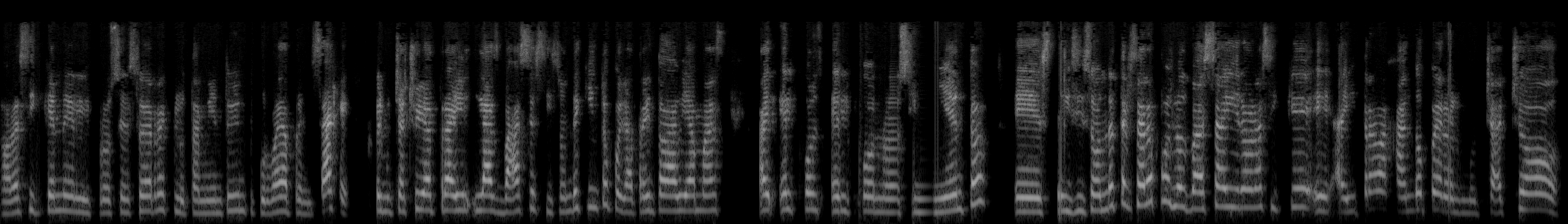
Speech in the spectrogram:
ahora sí que en el proceso de reclutamiento y en tu curva de aprendizaje. El muchacho ya trae las bases, si son de quinto, pues ya traen todavía más el, el conocimiento Este, y si son de tercero, pues los vas a ir ahora sí que eh, ahí trabajando, pero el muchacho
